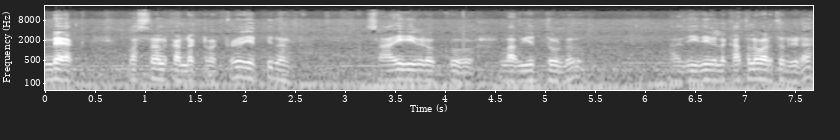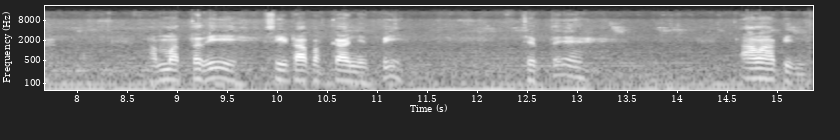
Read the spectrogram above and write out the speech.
ఉండే బస్ స్టాండ్ కండక్టర్ అక్క చెప్పిందంట. సాయి వీడొక లవ్ ఎత్తుండు అది ఇది వీళ్ళ కథలు పడుతుండ్రు ఇక్కడ అమ్మ అత్తది సీటా పక్క అని చెప్పి చెప్తే ఆమె ఆపింది.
